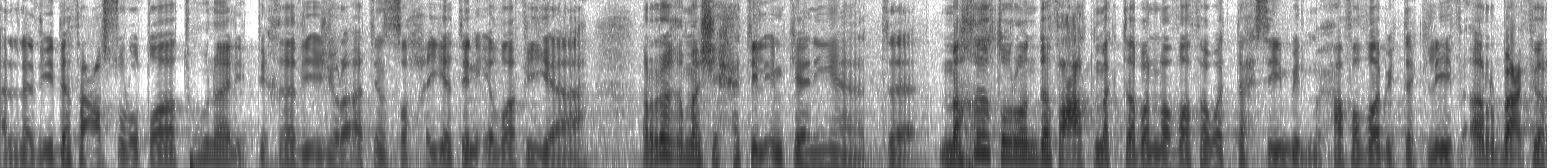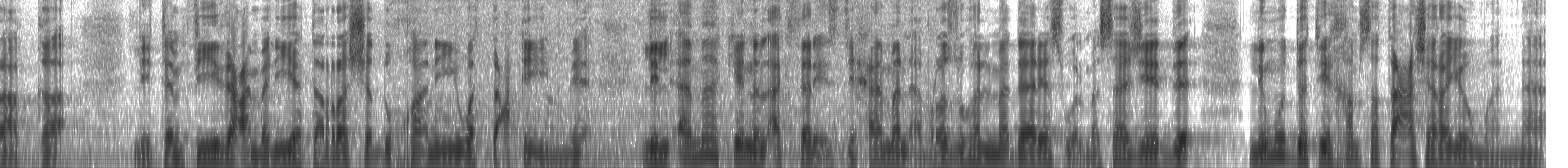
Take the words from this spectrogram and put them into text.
الذي دفع السلطات هنا لاتخاذ إجراءات صحية إضافية رغم شحة الإمكانيات. مخاطر دفعت مكتب النظافة والتحسين بالمحافظة بتكليف أربع فرق لتنفيذ عملية الرش الدخاني والتعقيم. للأماكن الأكثر ازدحاما أبرزها المدارس والمساجد لمدة 15 يوما.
